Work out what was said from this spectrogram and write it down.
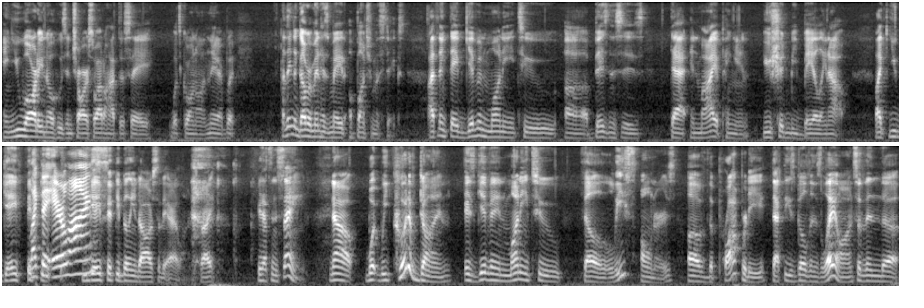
and you already know who's in charge, so I don't have to say what's going on there. But I think the government has made a bunch of mistakes. I think they've given money to uh, businesses that, in my opinion, you shouldn't be bailing out. Like you gave 50, Like the airlines? you gave fifty billion dollars to the airlines, right? That's insane. Now, what we could have done is given money to the lease owners of the property that these buildings lay on, so then the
